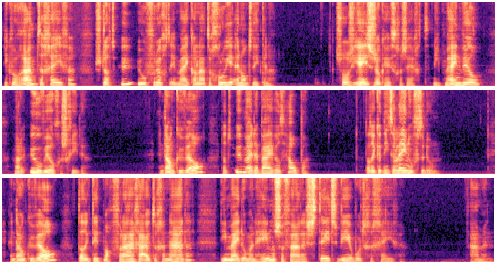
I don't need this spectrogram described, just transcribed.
Ik wil ruimte geven, zodat u uw vrucht in mij kan laten groeien en ontwikkelen. Zoals Jezus ook heeft gezegd, niet mijn wil, maar uw wil geschieden. En dank u wel dat u mij daarbij wilt helpen. Dat ik het niet alleen hoef te doen. En dank u wel dat ik dit mag vragen uit de genade die mij door mijn hemelse Vader steeds weer wordt gegeven. Amen.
